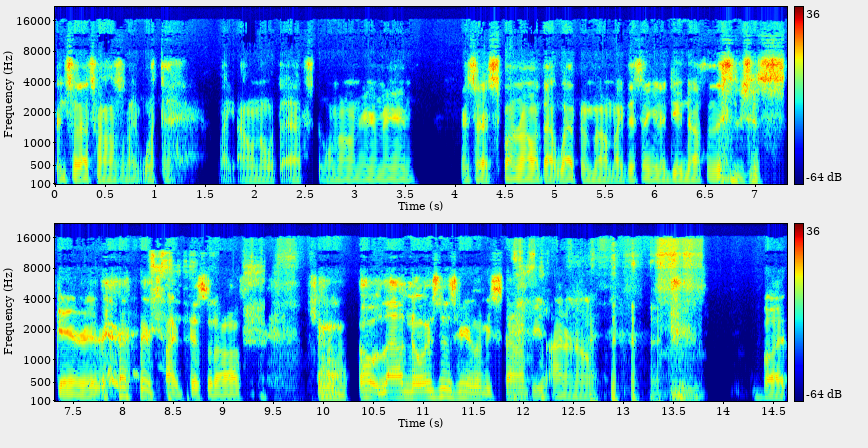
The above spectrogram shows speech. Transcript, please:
And so that's why I was like, what the, like, I don't know what the F's going on here, man. And so I spun around with that weapon, but I'm like, this ain't gonna do nothing. This is just scare it. I piss it off. oh, loud noises. Here, let me stomp you. I don't know. but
